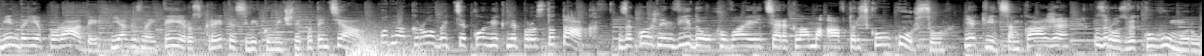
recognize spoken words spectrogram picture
він дає поради, як знайти і розкрити свій комічний потенціал. Однак робить це комік не просто так. За кожним відео ховається реклама авторського курсу, як він сам каже, з розвитку гумору.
